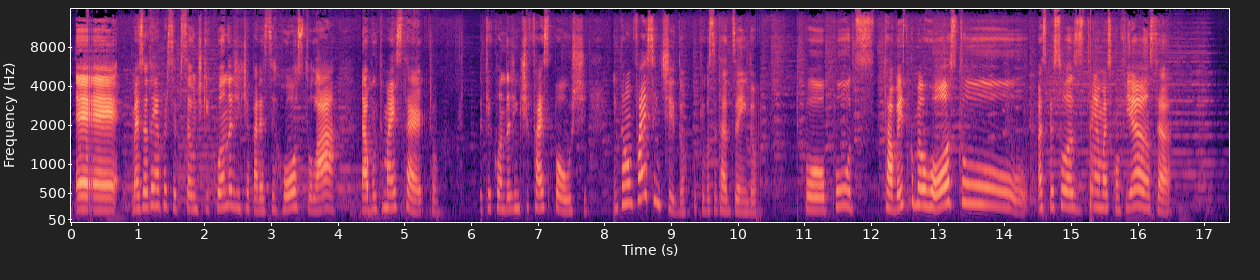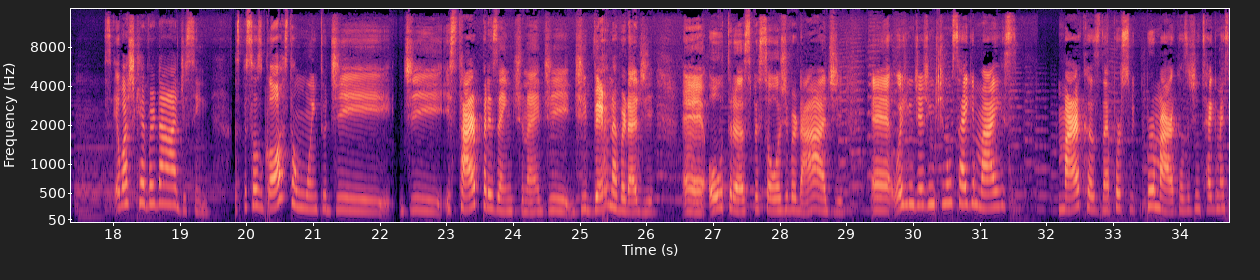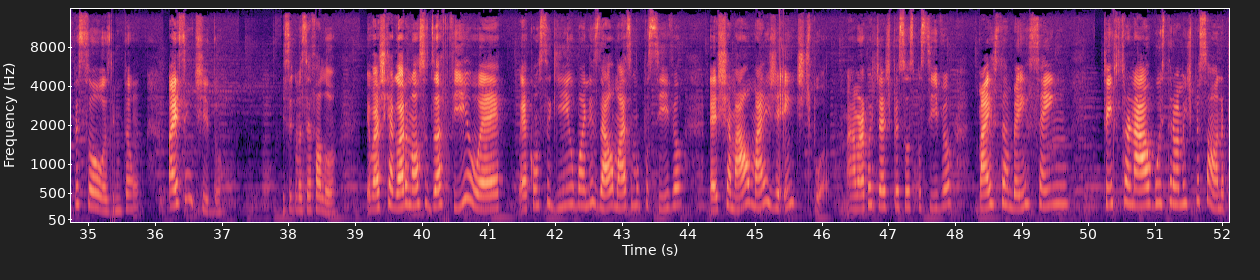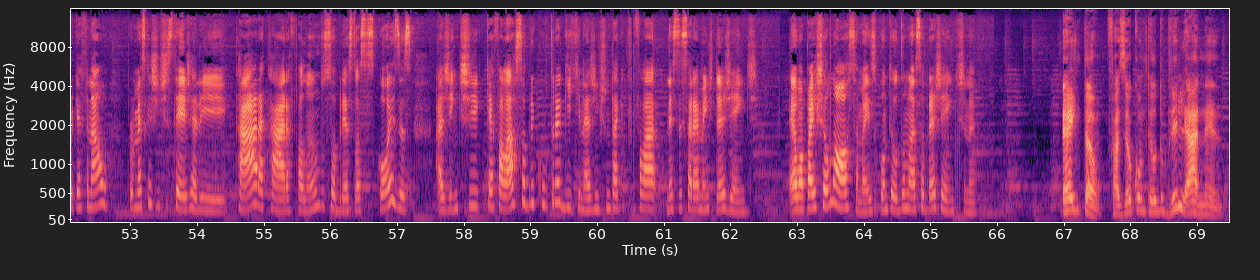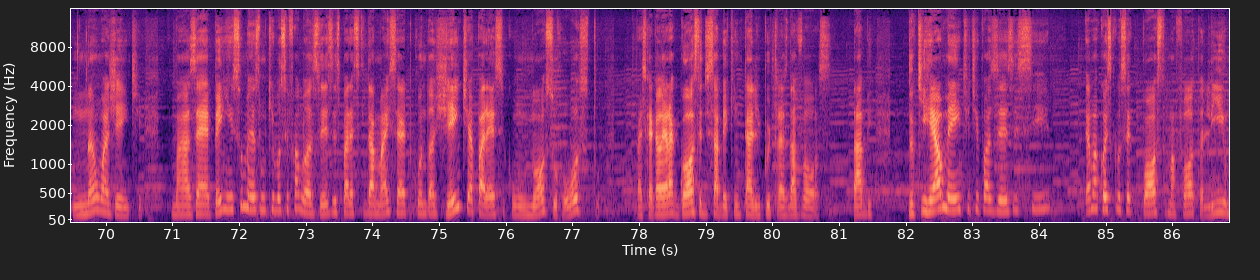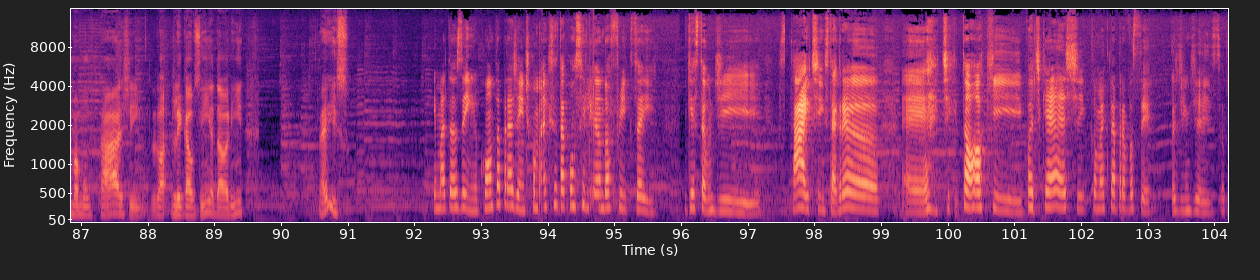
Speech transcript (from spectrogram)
É, mas eu tenho a percepção de que quando a gente aparece rosto lá, dá muito mais certo do que quando a gente faz post. Então faz sentido o que você tá dizendo. Tipo, putz, talvez com o meu rosto as pessoas tenham mais confiança. Eu acho que é verdade, sim. As pessoas gostam muito de, de estar presente, né? De, de ver, na verdade, é, outras pessoas de verdade. É, hoje em dia a gente não segue mais marcas, né? Por, por marcas, a gente segue mais pessoas. Então faz sentido. Isso que você falou. Eu acho que agora o nosso desafio é, é conseguir humanizar o máximo possível, é chamar mais gente, tipo, a maior quantidade de pessoas possível, mas também sem, sem se tornar algo extremamente pessoal, né? Porque afinal, por mais que a gente esteja ali cara a cara falando sobre as nossas coisas, a gente quer falar sobre cultura geek, né? A gente não tá aqui pra falar necessariamente da gente. É uma paixão nossa, mas o conteúdo não é sobre a gente, né? É, então, fazer o conteúdo brilhar, né? Não a gente. Mas é bem isso mesmo que você falou. Às vezes parece que dá mais certo quando a gente aparece com o nosso rosto. Parece que a galera gosta de saber quem tá ali por trás da voz, sabe? Do que realmente, tipo, às vezes se é uma coisa que você posta uma foto ali, uma montagem legalzinha, daorinha. É isso. E Mateuzinho, conta pra gente como é que você tá conciliando a Freaks aí? Em questão de site, Instagram, é, TikTok, podcast. Como é que tá pra você hoje em dia isso?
